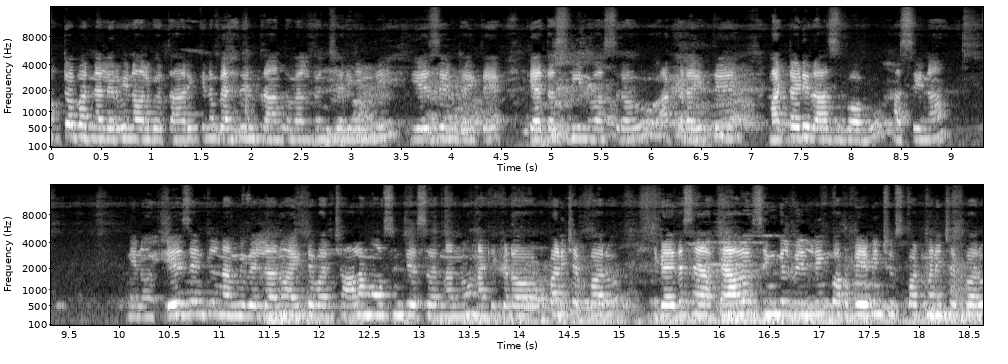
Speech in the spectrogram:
అక్టోబర్ నెల ఇరవై నాలుగో తారీఖున బెహ్రీన్ ప్రాంతం వెళ్ళడం జరిగింది. ఏజెంట్ అయితే కేత శ్రీనివాసరావు అక్కడైతే మట్టడి రాజుబాబు హసీనా నేను ఏజెంట్లు నమ్మి వెళ్ళాను అయితే వారు చాలా మోసం చేశారు నన్ను. నాకు ఇక్కడ ఒక పని చెప్పారు. ఇక్కడైతే కేవలం సింగిల్ బిల్డింగ్ ఒక బేబీని చూసుకోవటమని చెప్పారు.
